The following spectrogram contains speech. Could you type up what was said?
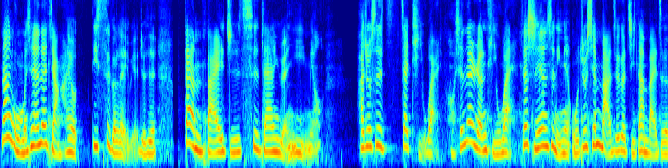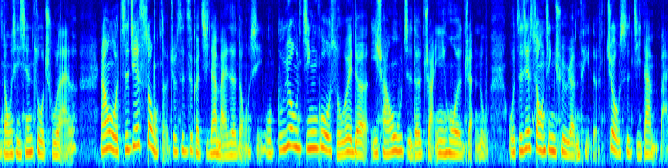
那我们现在在讲还有第四个类别，就是蛋白质次单元疫苗，它就是在体外，好，先在人体外，在实验室里面，我就先把这个鸡蛋白这个东西先做出来了，然后我直接送的就是这个鸡蛋白这东西，我不用经过所谓的遗传物质的转移或者转录，我直接送进去人体的就是鸡蛋白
